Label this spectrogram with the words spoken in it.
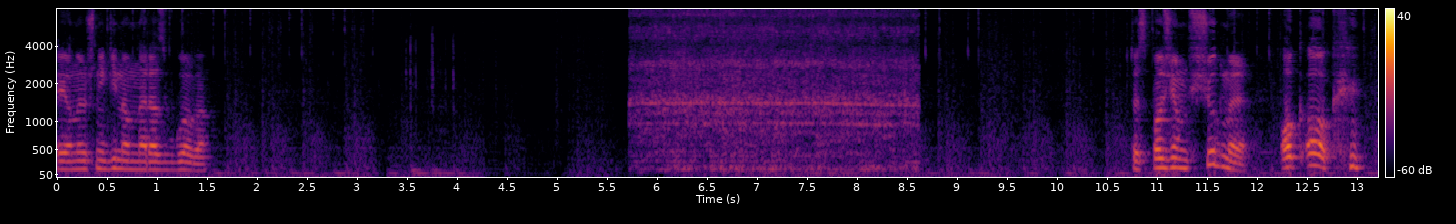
Ej, one już nie giną na raz w głowę. To jest poziom siódmy. Ok, ok.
